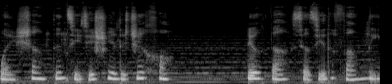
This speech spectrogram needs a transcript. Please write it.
晚上等姐姐睡了之后，溜到小杰的房里，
